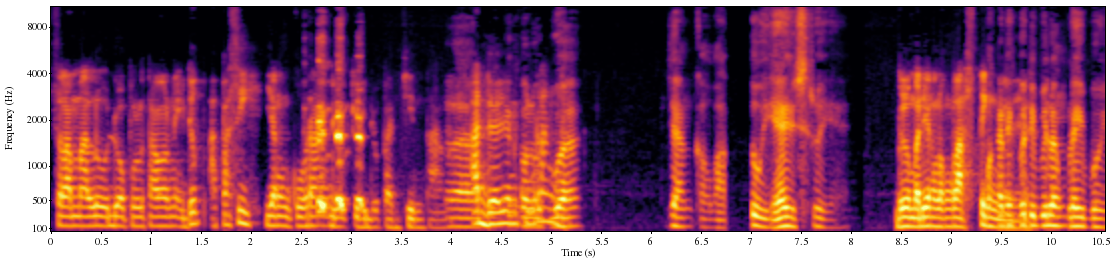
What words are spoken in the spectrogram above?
selama lu 20 tahun hidup apa sih yang kurang di kehidupan cinta lu? eh, ada yang kalau kurang gue jangka waktu ya justru ya belum ada yang long lasting makanya gitu gue ya. dibilang playboy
